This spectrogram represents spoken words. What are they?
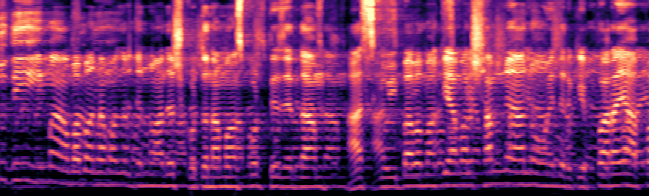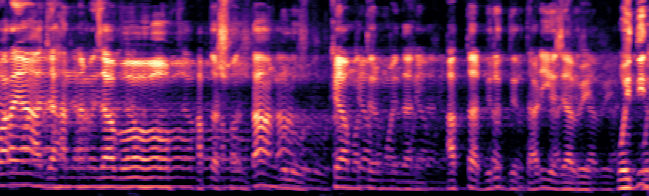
যদি মা বাবা নামাজের জন্য আদেশ করতো, নামাজ পড়তে যেতাম, আজকে ওই বাবা মাকে আমার সামনে আনো, এদেরকে পারায়া পারায়া জাহান্নামে যাব। আপনার সন্তানগুলো কিয়ামতের ময়দানে আপনার বিরুদ্ধে দাঁড়িয়ে যাবে। ওই দিন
